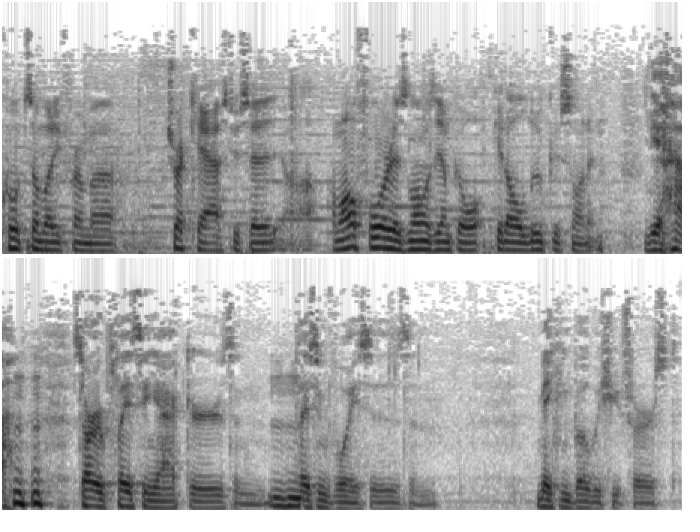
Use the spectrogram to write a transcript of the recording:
quote somebody from uh, Trekcast who said, "I'm all for it as long as they don't go, get all Lucas on it." Yeah. Start replacing actors and Mhm. replacing voices and making Boba shoot first.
